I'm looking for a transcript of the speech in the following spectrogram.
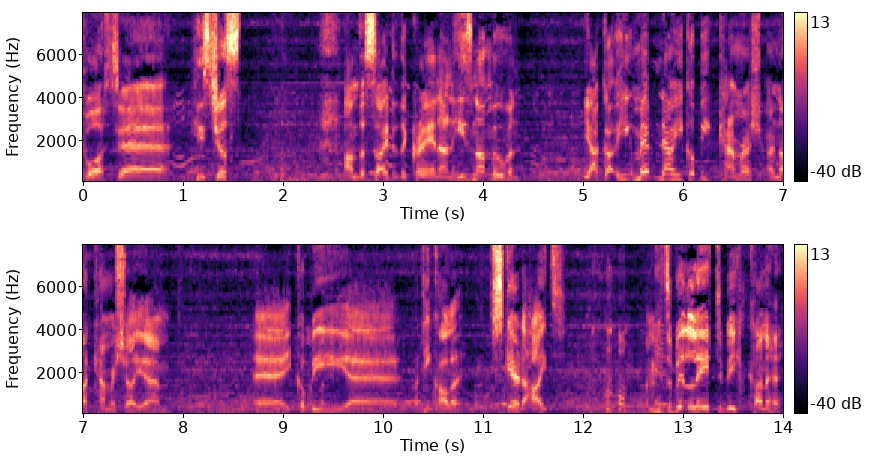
but uh, he's just on the side of the crane and he's not moving. Yeah, he, maybe now he could be camera sh- or not camera shy. Um, uh, he could be uh, what do you call it? Scared of heights. I mean, it's a bit late to be kind of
